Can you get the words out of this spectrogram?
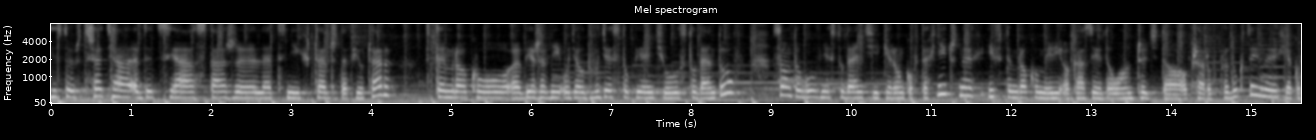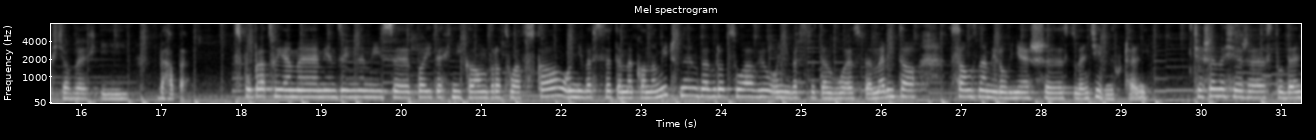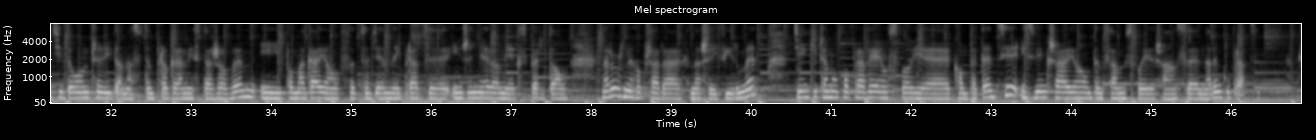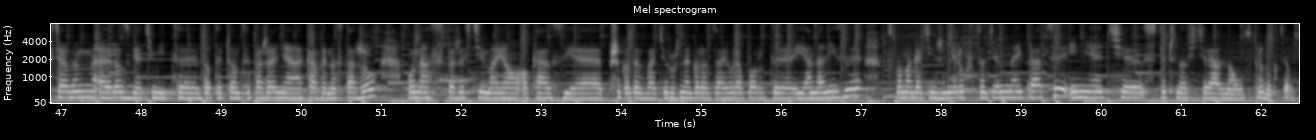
Jest to już trzecia edycja staży letnich Church the Future. W tym roku e, bierze w niej udział 25 studentów. Są to głównie studenci kierunków technicznych i w tym roku mieli okazję dołączyć do obszarów produkcyjnych, jakościowych i BHP. Współpracujemy m.in. z Politechniką Wrocławską, Uniwersytetem Ekonomicznym we Wrocławiu, Uniwersytetem WSB Merito. Są z nami również e, studenci innych uczelni. Cieszymy się, że studenci dołączyli do nas w tym programie stażowym i pomagają w codziennej pracy inżynierom i ekspertom na różnych obszarach naszej firmy, dzięki czemu poprawiają swoje kompetencje i zwiększają tym samym swoje szanse na rynku pracy. Chciałabym e, rozwiać mit e, dotyczący parzenia kawy na stażu. U nas stażyści mają okazję przygotowywać różnego rodzaju raporty i analizy, wspomagać inżynierów w codziennej pracy i mieć e, styczność realną z produkcją.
